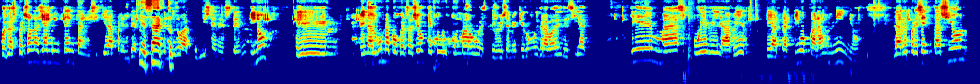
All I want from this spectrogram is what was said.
pues las personas ya no intentan ni siquiera aprender. Exacto. dicen, este, y no, eh, en alguna conversación que tuve con Mao, este, se me quedó muy grabada y decía, ¿qué más puede haber de atractivo para un niño? La representación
